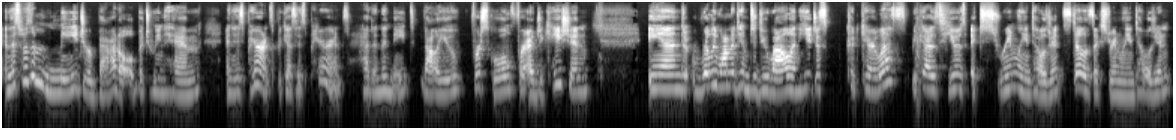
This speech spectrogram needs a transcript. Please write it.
And this was a major battle between him and his parents because his parents had an innate value for school, for education, and really wanted him to do well. And he just could care less because he was extremely intelligent, still is extremely intelligent,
